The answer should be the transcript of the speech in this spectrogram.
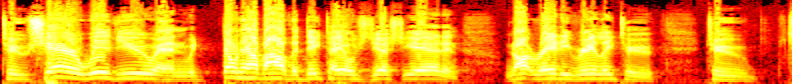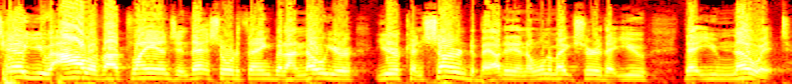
to share with you, and we don't have all the details just yet, and not ready really to to tell you all of our plans and that sort of thing. But I know you're you're concerned about it, and I want to make sure that you that you know it.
